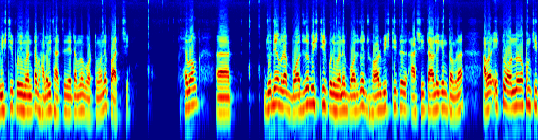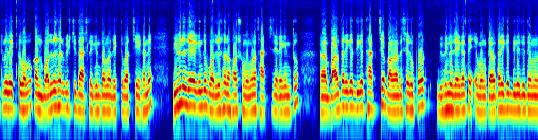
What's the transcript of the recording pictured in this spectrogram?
বৃষ্টির পরিমাণটা ভালোই থাকছে, যেটা আমরা বর্তমানে পাচ্ছি। এবং যদি আমরা বজ্র বৃষ্টির পরিমাণে বজ্র ঝড় বৃষ্টিতে আসি, তাহলে কিন্তু আমরা আবার একটু অন্যরকম চিত্র দেখতে পাবো। কারণ বজ্র ঝড় বৃষ্টিতে আসলে কিন্তু আমরা দেখতে পাচ্ছি এখানে বিভিন্ন জায়গায় কিন্তু বজ্রঝড় হওয়ার সম্ভাবনা থাকছে, যেটা কিন্তু বারো তারিখের দিকে থাকছে বাংলাদেশের উপর বিভিন্ন জায়গাতে এবং তেরো তারিখের দিকে যদি আমরা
